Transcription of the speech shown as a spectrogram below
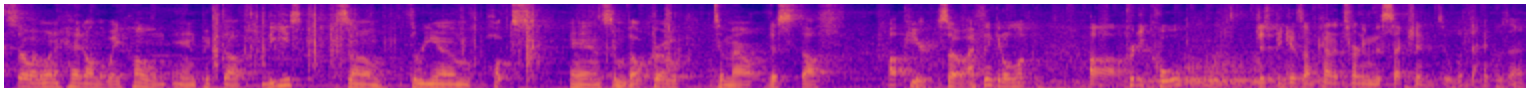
So I went ahead on the way home and picked up these, some 3M hooks and some Velcro to mount this stuff up here. So I think it'll look uh, pretty cool just because I'm kind of turning this section to, what the heck was that?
